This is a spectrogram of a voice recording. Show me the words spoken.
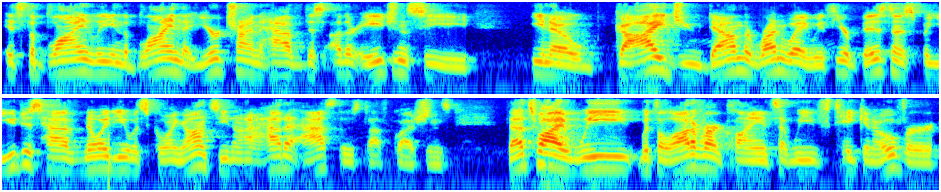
it's the blind leading the blind that you're trying to have this other agency, you know, guide you down the runway with your business, but you just have no idea what's going on. So you don't know how to ask those tough questions. That's why we, with a lot of our clients that we've taken over,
